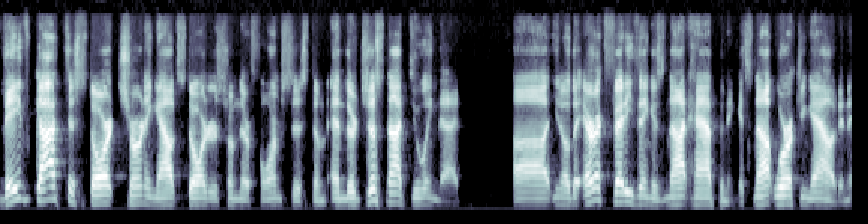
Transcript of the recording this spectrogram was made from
they've got to start churning out starters from their farm system, and they're just not doing that. Uh, you know, the Eric Fedde thing is not happening. It's not working out. And,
